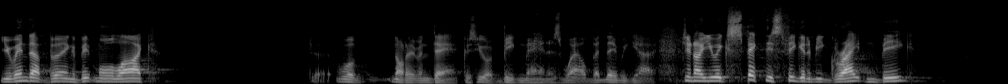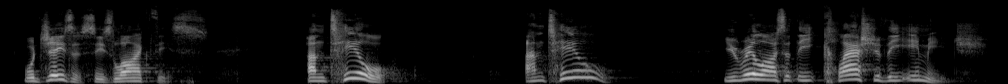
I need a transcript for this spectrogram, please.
you end up being a bit more like, well, not even Dan, because you're a big man as well, but there we go. Do you know, you expect this figure to be great and big? Well, Jesus is like this until until you realize that the clash of the image,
